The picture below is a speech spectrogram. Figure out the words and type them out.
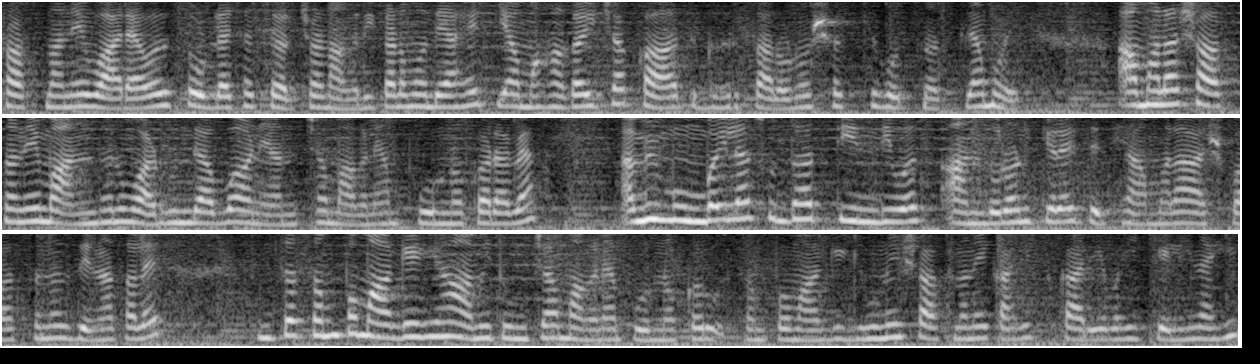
शासनाने वाऱ्यावर सोडल्याच्या चर्चा नागरिकांमध्ये आहेत. या महागाईच्या काळात घर चालवणं शक्य होत नसल्यामुळे आम्हाला शासनाने मानधन वाढवून द्यावं आणि आमच्या मागण्या पूर्ण कराव्या. आम्ही मुंबईला सुद्धा तीन दिवस आंदोलन केलंय तेथे आम्हाला आश्वासनच देण्यात आलंय. तुमचा संप मागे घ्या आम्ही तुमच्या मागण्या पूर्ण करू. संप मागे घेऊनही शासनाने काहीच कार्यवाही केली नाही.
